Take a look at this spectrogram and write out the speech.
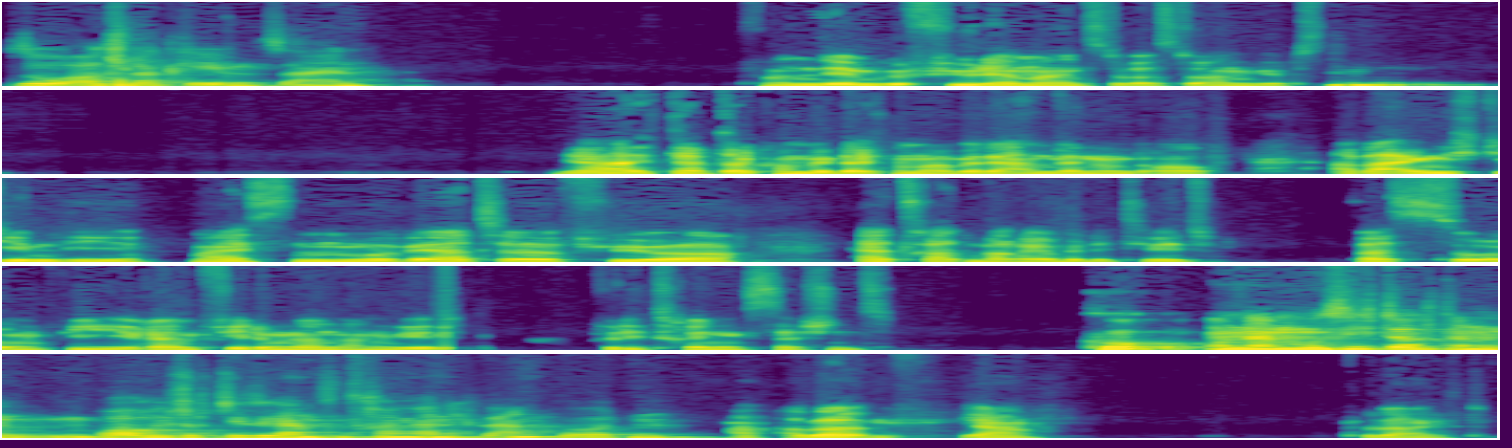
so ausschlaggebend sein. Von dem Gefühl her meinst du, was du angibst? Mhm. Ja, ich glaube, da kommen wir gleich nochmal bei der Anwendung drauf. Aber eigentlich geben die meisten nur Werte für Herzratenvariabilität, was so irgendwie ihre Empfehlung dann angeht für die Trainingssessions. Guck, und dann muss ich doch, dann brauche ich doch diese ganzen Fragen gar nicht beantworten. Aber ja, vielleicht.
